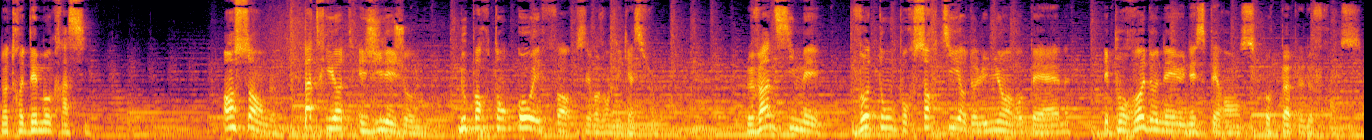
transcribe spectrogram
notre démocratie. Ensemble, patriotes et gilets jaunes, nous portons haut et fort ces revendications. Le 26 mai, votons pour sortir de l'Union européenne et pour redonner une espérance au peuple de France.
